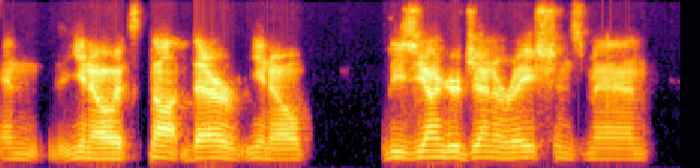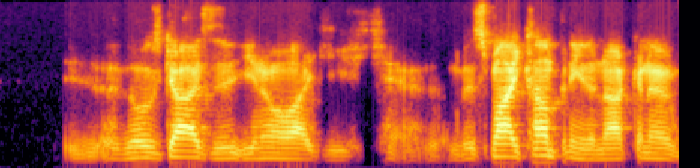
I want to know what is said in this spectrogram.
and you know it's not there. you know these younger generations man those guys that you know like it's my company. They're not gonna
